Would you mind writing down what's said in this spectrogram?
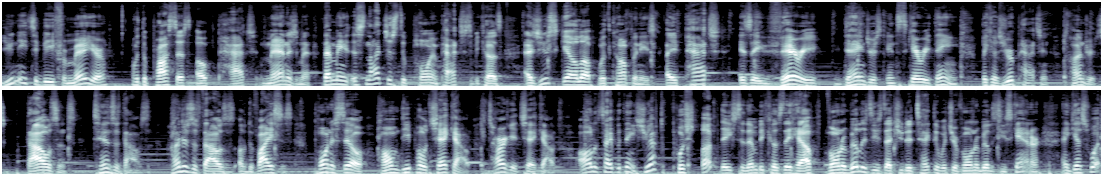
You need to be familiar with the process of patch management. That means it's not just deploying patches because as you scale up with companies, a patch is a very dangerous and scary thing because you're patching hundreds, thousands, tens of thousands, hundreds of thousands of devices, point of sale, Home Depot checkout, Target checkout, all the type of things. You have to push updates to them because they have vulnerabilities that you detected with your vulnerability scanner. And guess what?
